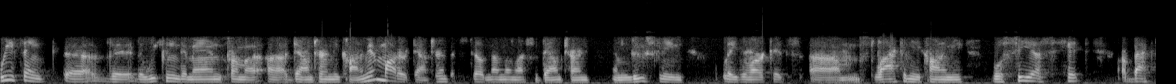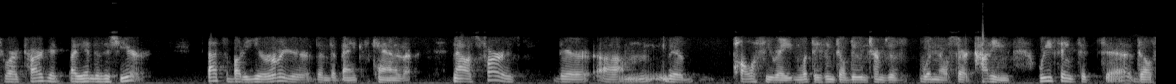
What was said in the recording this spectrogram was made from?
We think uh, the, the weakening demand from a, a downturn in the economy, a moderate downturn, but still nonetheless a downturn, and loosening labor markets, um, slack in the economy, will see us hit our, back to our target by the end of this year. That's about a year earlier than the Bank of Canada. Now, as far as their um, their policy rate and what they think they'll do in terms of when they'll start cutting, we think that uh, they'll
